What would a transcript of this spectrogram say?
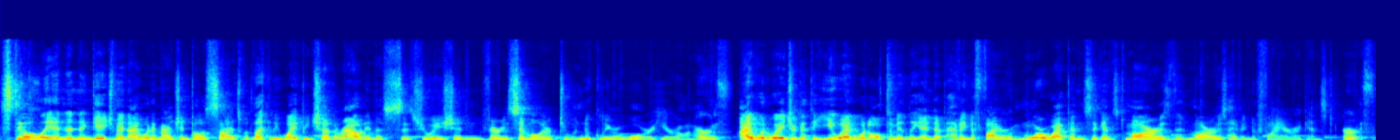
Still, in an engagement, I would imagine both sides would likely wipe each other out in a situation very similar to a nuclear war here on Earth. I would wager that the UN would ultimately end up having to fire more weapons against Mars than Mars having to fire against Earth.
